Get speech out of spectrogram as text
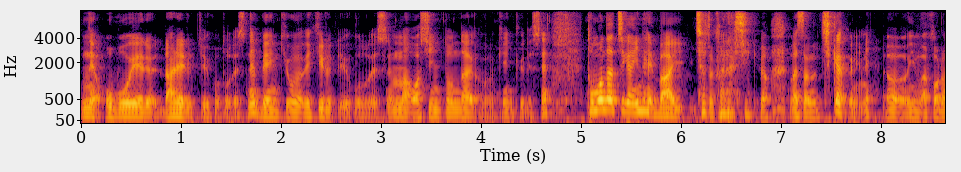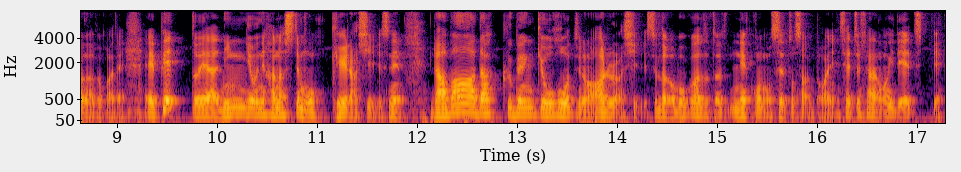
ね、覚えられるということですね。勉強ができるということですね。まあ、ワシントン大学の研究ですね。友達がいない場合、ちょっと悲しいけど、まあ、その近くにね、うん、今コロナとかで、えペットや人形に話しても OK らしいですね。ラバーダック勉強法っていうのはあるらしいですよ。だから僕はだったら猫の瀬戸さんとかに、瀬戸さんおいでっつって、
